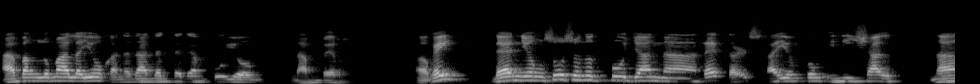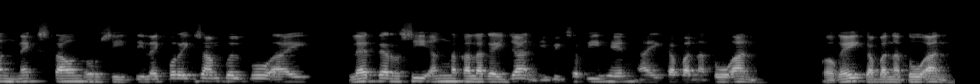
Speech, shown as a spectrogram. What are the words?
Habang lumalayo ka, nadadagdagan po yung number. Okay? Then yung susunod po dyan na letters ay yung pong initial ng next town or city. Like for example po ay letter C ang nakalagay dyan. Ibig sabihin ay kabanatuan. Okay? Kabanatuan.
